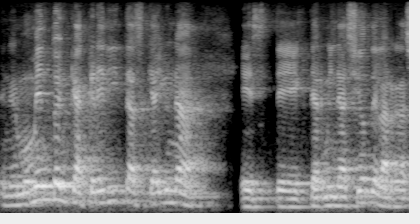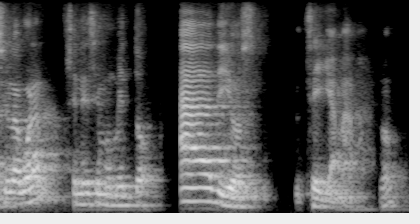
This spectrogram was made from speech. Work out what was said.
en el momento en que acreditas que hay una este, terminación de la relación laboral, pues en ese momento, adiós, se llamaba, ¿no?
